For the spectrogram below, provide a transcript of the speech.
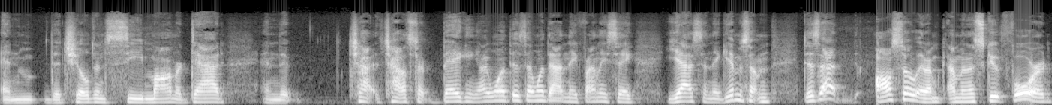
and the children see mom or dad and the chi- child start begging, I want this, I want that, and they finally say yes and they give them something. Does that also, and I'm, I'm going to scoot forward,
